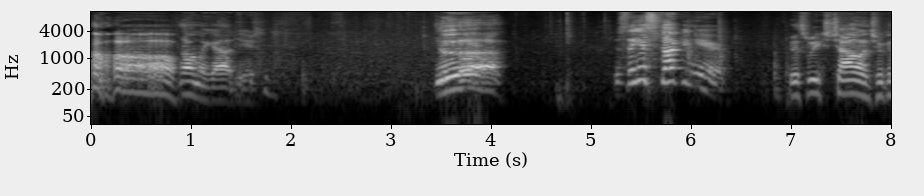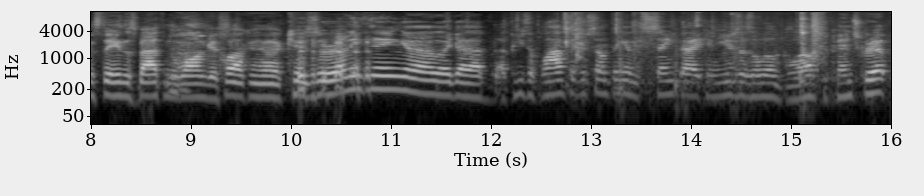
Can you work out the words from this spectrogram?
Oh. Oh my god, dude. Ugh. This thing is stuck in here. This week's challenge, who can stay in this bathroom the longest? Fuck, uh, is there anything uh, like a, a piece of plastic or something in the sink that I can use as a little glove to pinch grip?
